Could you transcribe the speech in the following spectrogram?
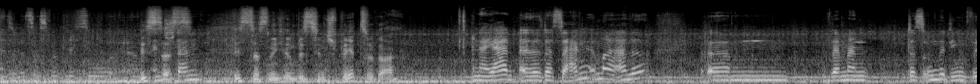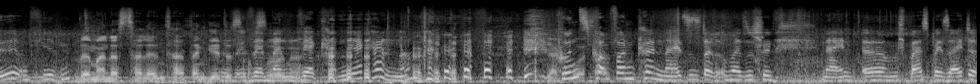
Also das ist wirklich so ähm, ist entstanden. Das, ist das nicht ein bisschen spät sogar? Naja, äh, das sagen immer alle. Ähm, wenn man das unbedingt will und viel übt. Wenn man das Talent hat, dann geht es auch Wenn so. man, ne? wer kann, der kann. Ne? Ja, Kunst kommt von Können, heißt es doch immer so schön. Nein, ähm, Spaß beiseite.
